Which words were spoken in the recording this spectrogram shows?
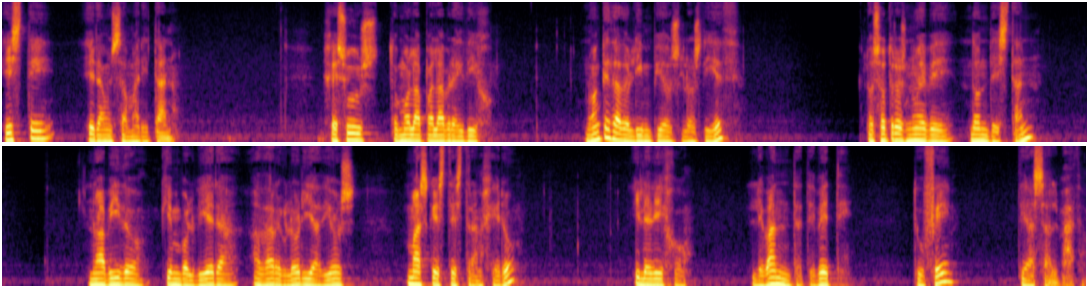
Este era un samaritano. Jesús tomó la palabra y dijo, ¿no han quedado limpios los diez? ¿Los otros nueve dónde están? ¿No ha habido quien volviera a dar gloria a Dios más que este extranjero? Y le dijo, levántate, vete, tu fe te ha salvado.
